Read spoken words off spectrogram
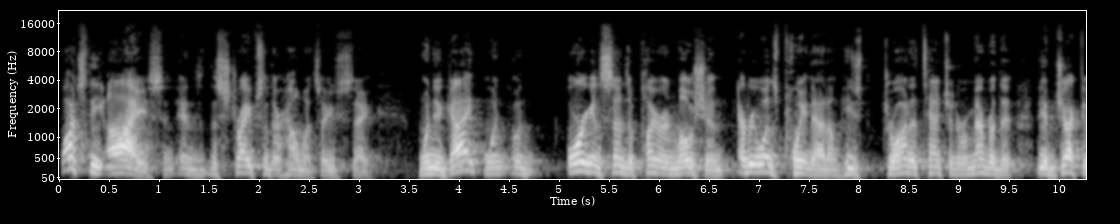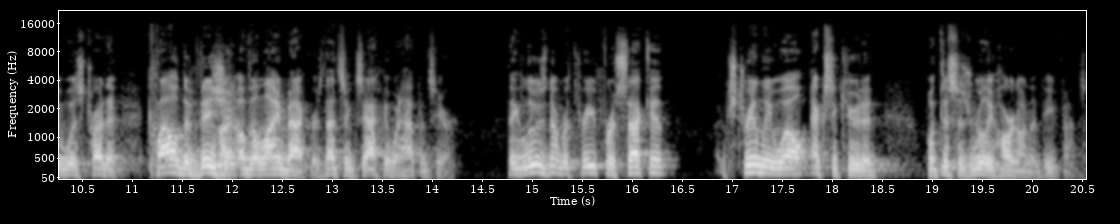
Watch the eyes and, and the stripes of their helmets, I used to say. When the guy, when, when Oregon sends a player in motion, everyone's pointing at him. He's drawing attention. Remember that the objective was try to cloud the vision Right. of the linebackers. That's exactly what happens here. They lose number three for a second, extremely well executed, but this is really hard on the defense.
